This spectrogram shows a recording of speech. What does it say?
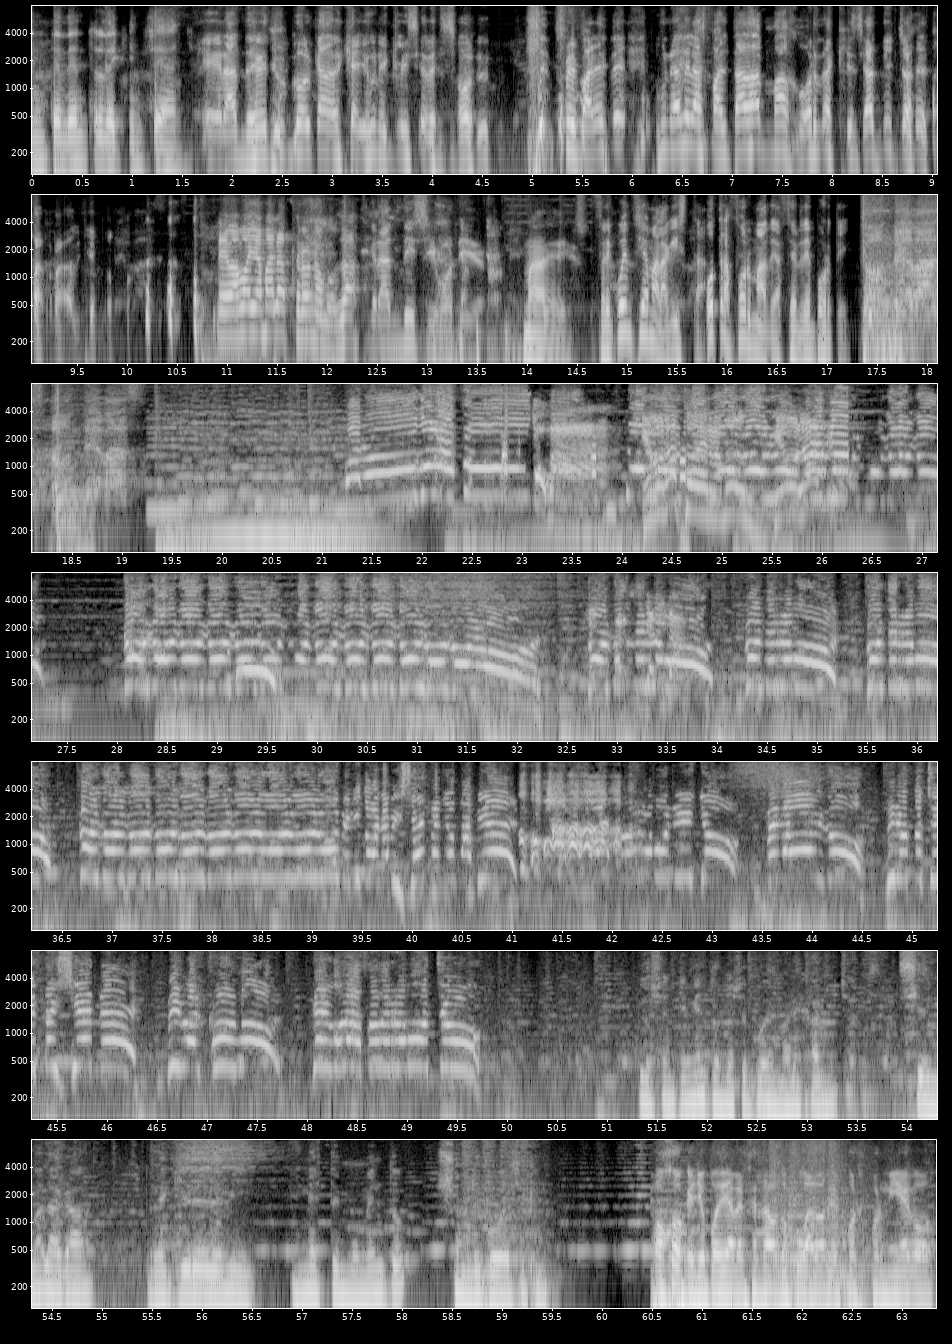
gente dentro de 15 años. Qué grande, mete un gol cada vez que hay un eclipse de sol. Me parece una de las faltadas más gordas que se han dicho en esta radio. Le vamos a llamar astrónomos. ¿ya? Grandísimo, tío. Madre Dios. Frecuencia malaguista, otra forma de hacer deporte. ¿Dónde vas? ¿Dónde vas? ¡Paró! ¡Golazo! ¡Toma! ¡Qué golazo de Ramón! ¡Qué golazo! ¡Gol, gol, gol, gol, gol! ¡Gol, gol, gol, camiseta yo también! ¡Ramonillo! ¡Me da algo! ¡Minuto 87! ¡Viva el fútbol! ¡Qué golazo de Ramón, Los sentimientos no se pueden manejar muchas veces. Si el Málaga requiere de mí en este momento, yo no le puedo decir que no. Ojo, que yo podía haber cerrado dos jugadores por, por mi ego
